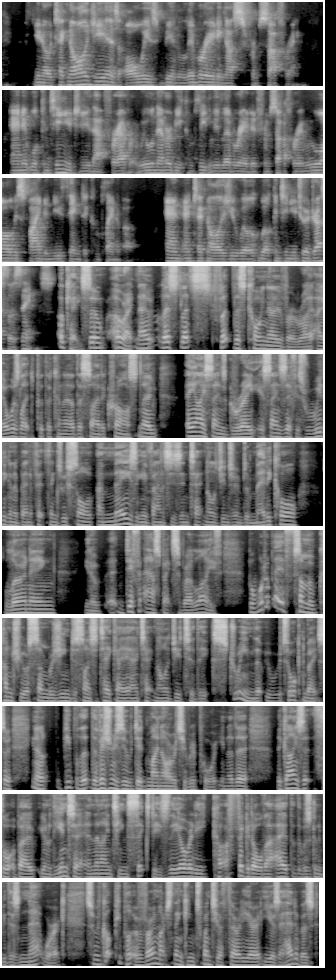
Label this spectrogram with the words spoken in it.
You know, technology has always been liberating us from suffering and it will continue to do that forever. We will never be completely liberated from suffering. We will always find a new thing to complain about. And, and technology will will continue to address those things. Okay, so all right, now let's let's flip this coin over, right? I always like to put the kind of other side across. Now, AI sounds great. It sounds as if it's really going to benefit things. We saw amazing advances in technology in terms of medical, learning, you know, uh, different aspects of our life. But what about if some country or some regime decides to take AI technology to the extreme that we were talking about? So, you know, the people that the visionaries who did Minority Report, you know, the the guys that thought about, you know, the internet in the 1960s, they already kind of uh, figured all that out that there was going to be this network. So we've got people that are very much thinking 20 or 30 years ahead of us.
